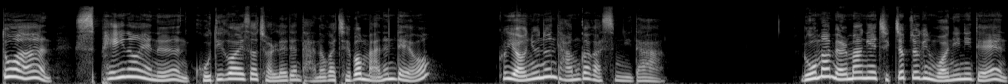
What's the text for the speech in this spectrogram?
또한 스페인어에는 고딕어에서 전래된 단어가 제법 많은데요. 그 연유는 다음과 같습니다. 로마 멸망의 직접적인 원인이 된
